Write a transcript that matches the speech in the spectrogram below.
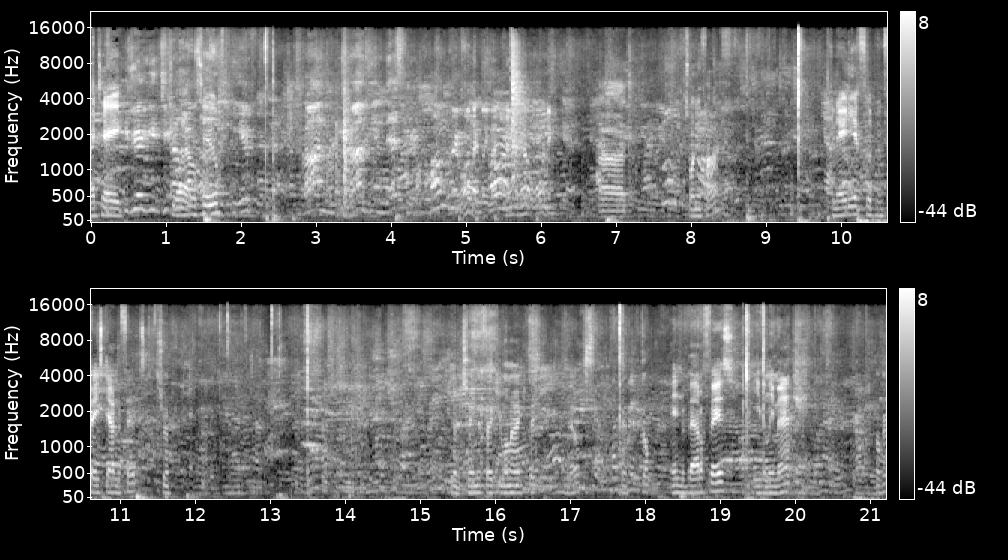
I take two. Ironically, that came without warning. Uh, 25? Canadian, flipping face down to defense. Sure. You have a chain effect you want to activate? Nope. Okay, go. End of battle phase. Evenly matched. Okay.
